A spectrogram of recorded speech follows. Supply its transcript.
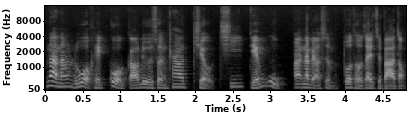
那呢，如果可以过高，例如说你看到九七点五啊，那表示什么？多头再次发动，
